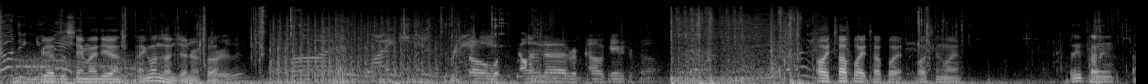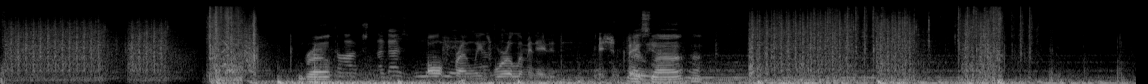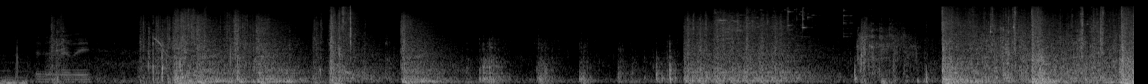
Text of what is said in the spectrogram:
Loading We have the same idea. I think one's on Jennifer. Oh, really? Uh, in white, she just ran Oh, on uh, repel, games repel. Oh, wait, top white, top white. Locked in white. I think planning. Bro. Gosh, that guy's All friendlies were eliminated. Mission It's failure. not.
